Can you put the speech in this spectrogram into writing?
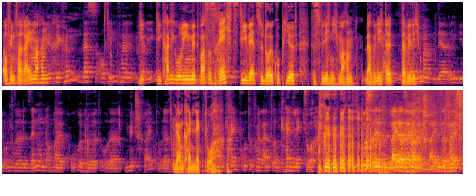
auf jeden Fall reinmachen. Wir, wir können das auf jeden Fall Die, überlegen. die Kategorie mit, was ist rechts, die wer zu doll kopiert, das will ich nicht machen. Da will ich, da, da will ich, Jemanden, der irgendwie unsere Sendung nochmal Probe hört oder mitschreibt oder so. wir haben keinen Lektor. Kein Protokollant und kein Lektor. ich musste leider selber mitschreiben. Das heißt,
